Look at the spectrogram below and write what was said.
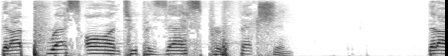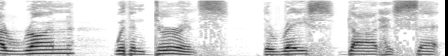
That I press on to possess perfection. That I run with endurance the race God has set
